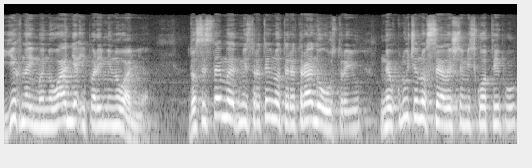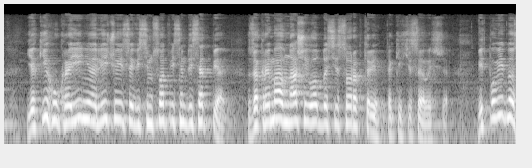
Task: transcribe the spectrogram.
їх найменування і перейменування. До системи адміністративно-територіального устрою не включено селища міського типу, яких в Україні налічується 885. Зокрема, в нашій області 43 таких і селища. Відповідно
